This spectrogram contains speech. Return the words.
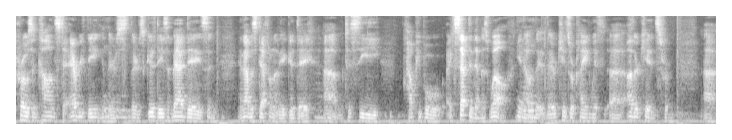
pros and cons to everything, and there's there's good days and bad days, and and that was definitely a good day um, to see how people accepted them as well. You know, they, their kids were playing with uh, other kids from uh,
